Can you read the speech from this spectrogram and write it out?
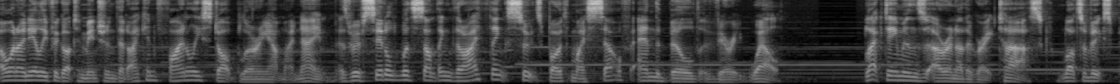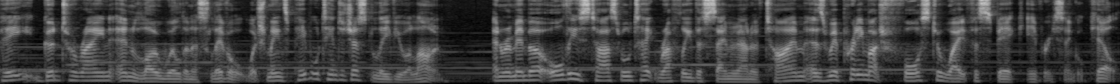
Oh, and I nearly forgot to mention that I can finally stop blurring out my name, as we've settled with something that I think suits both myself and the build very well. Black Demons are another great task. Lots of XP, good terrain, and low wilderness level, which means people tend to just leave you alone. And remember, all these tasks will take roughly the same amount of time as we're pretty much forced to wait for spec every single kill.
